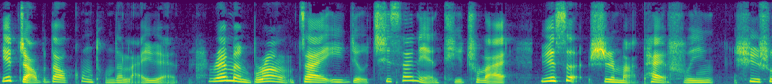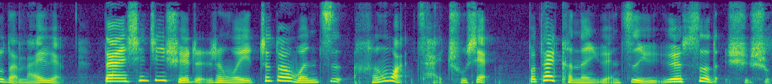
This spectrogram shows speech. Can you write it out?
也找不到共同的来源。Raymond Brown 在一九七三年提出来，约瑟是马太福音叙述的来源。但现今学者认为这段文字很晚才出现，不太可能源自于约瑟的叙述。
